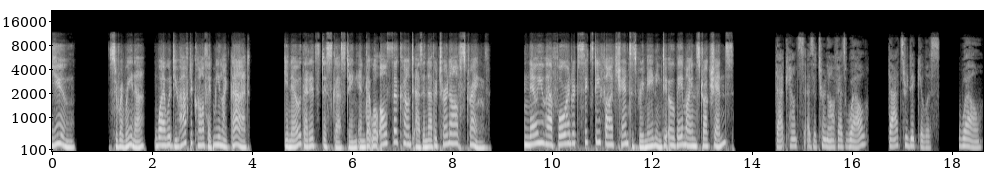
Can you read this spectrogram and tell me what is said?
You. Serena, why would you have to cough at me like that? You know that it's disgusting and that will also count as another turn off strength. Now you have 465 chances remaining to obey my instructions. That counts as a turn off as well? That's ridiculous. Well,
